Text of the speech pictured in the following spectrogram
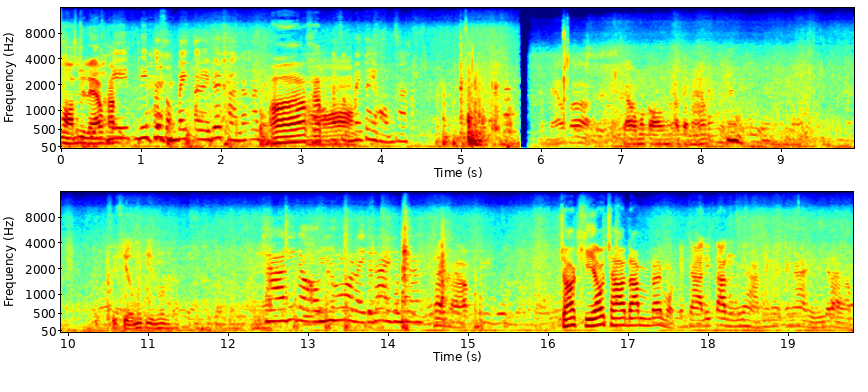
หอมอยู่แล้วครับมีมีผสมใบเตยด้วยค่ะแล้วก็อ๋อครับ ผสมใบเตยหอมค่ะแล้ว ก็จะเอามากรองเอาแต่น้สีเขียวเมื่อกี้นู่นนะครับชาที่เราเอายี่ห้ออะไรก็ได้ใช่ไหมคะำใช่ครับ ชาเขียวชาดำได้หมด เป็นชาลิปตันที่หาได้ง่ายๆอย่างนี้ก็ได้ครับ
